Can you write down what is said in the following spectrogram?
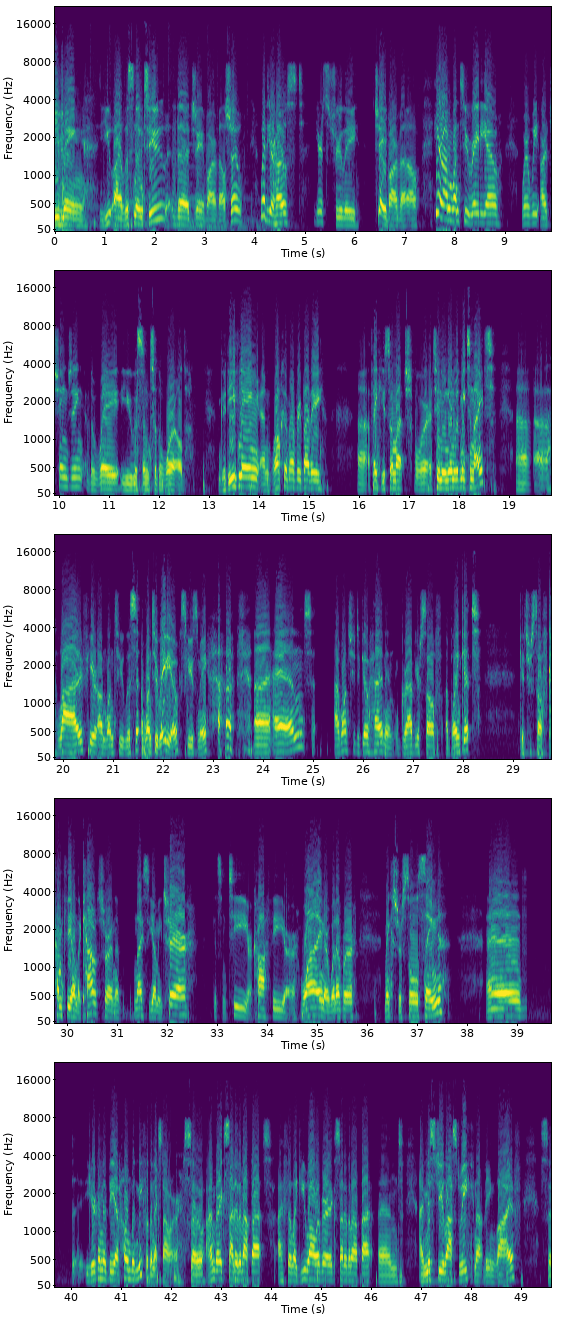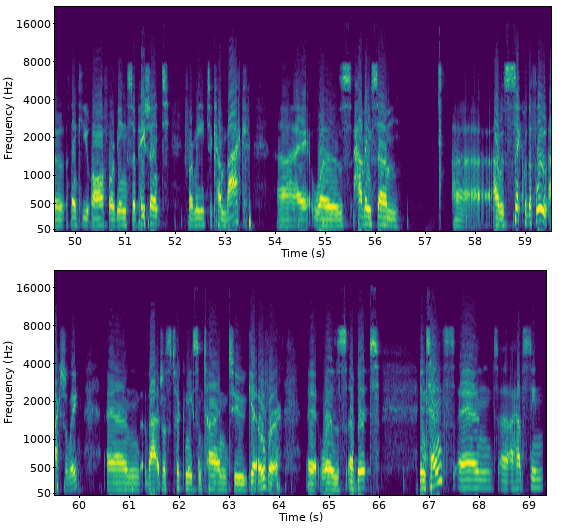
Evening. You are listening to the Jay Barvell Show with your host, yours truly, Jay Barvell, here on One Two Radio, where we are changing the way you listen to the world. Good evening and welcome, everybody. Uh, thank you so much for tuning in with me tonight, uh, uh, live here on One Two Listen, One Two Radio. Excuse me, uh, and I want you to go ahead and grab yourself a blanket get yourself comfy on the couch or in a nice yummy chair get some tea or coffee or wine or whatever makes your soul sing. And you're going to be at home with me for the next hour. So i'm very excited about that. I feel like you all are very excited about that. And i missed you last week not being live. So thank you all for being so patient for me to come back. I was having some uh, I was sick with the flu actually, and that just took me some time to get over. It was a bit intense, and uh, I have seen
